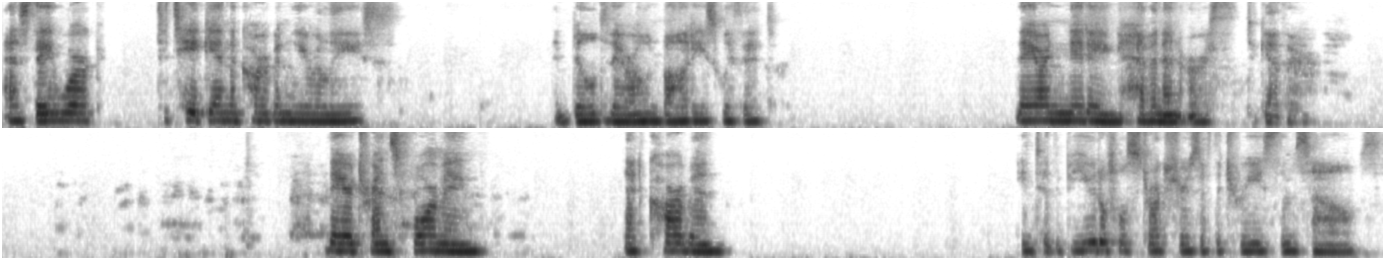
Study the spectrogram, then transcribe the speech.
As they work to take in the carbon we release, and build their own bodies with it. They are knitting heaven and earth together. They are transforming that carbon into the beautiful structures of the trees themselves,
